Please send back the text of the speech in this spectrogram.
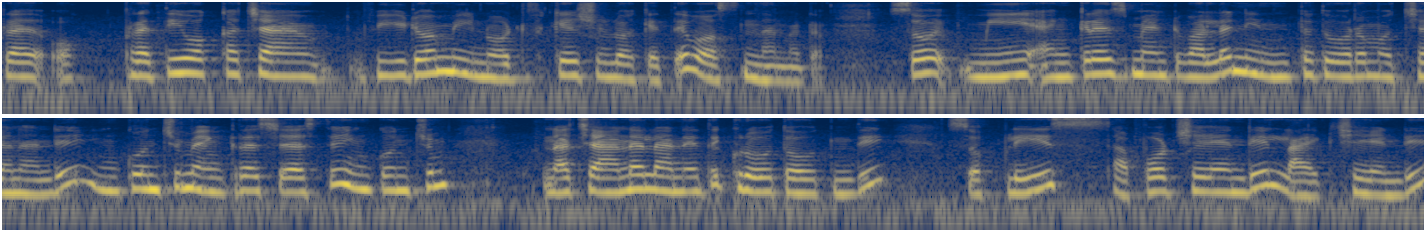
ప్ర ప్రతి ఒక్క ఛా వీడియో మీ నోటిఫికేషన్లోకి అయితే వస్తుందన్నమాట. సో మీ ఎంకరేజ్మెంట్ వల్ల నేను ఇంత దూరం వచ్చానండి. ఇంకొంచెం ఎంకరేజ్ చేస్తే ఇంకొంచెం నా ఛానల్ అనేది గ్రోత్ అవుతుంది. సో ప్లీజ్ సపోర్ట్ చేయండి లైక్ చేయండి.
